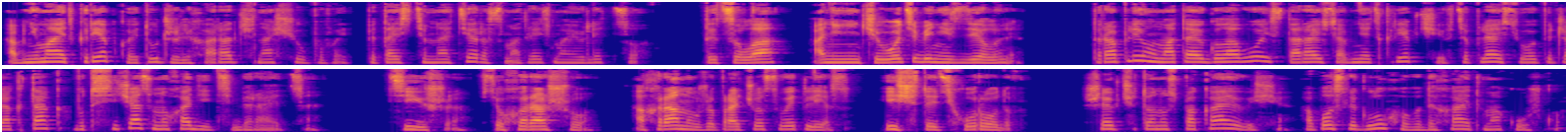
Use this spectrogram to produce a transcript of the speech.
Обнимает крепко и тут же лихорадочно ощупывает, пытаясь в темноте рассмотреть мое лицо. «Ты цела? Они ничего тебе не сделали?» Торопливо мотаю головой, стараюсь обнять крепче и вцепляюсь в его пиджак так, будто сейчас он уходить собирается. «Тише, все хорошо. Охрана уже прочесывает лес. Ищет этих уродов. Шепчет он успокаивающе, а после глухо выдыхает в макушку.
